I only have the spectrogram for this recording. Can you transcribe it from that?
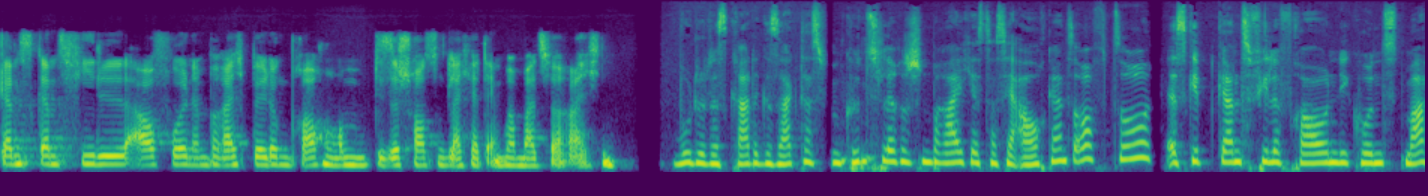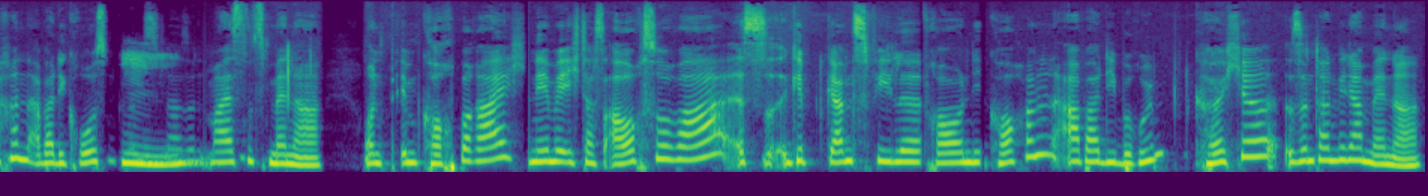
ganz, ganz viel aufholen im Bereich Bildung brauchen, um diese Chancengleichheit irgendwann mal zu erreichen wo du das gerade gesagt hast, im künstlerischen Bereich ist das ja auch ganz oft so. Es gibt ganz viele Frauen, die Kunst machen, aber die großen Künstler mhm. sind meistens Männer. Und im Kochbereich nehme ich das auch so wahr. Es gibt ganz viele Frauen, die kochen, aber die berühmten Köche sind dann wieder Männer.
